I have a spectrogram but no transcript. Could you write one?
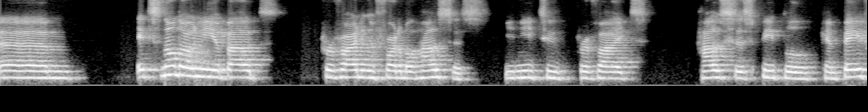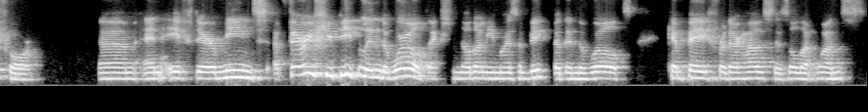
um, it's not only about providing affordable houses, you need to provide houses people can pay for. Um, and if there means very few people in the world, actually, not only in Mozambique, but in the world, can pay for their houses all at once.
